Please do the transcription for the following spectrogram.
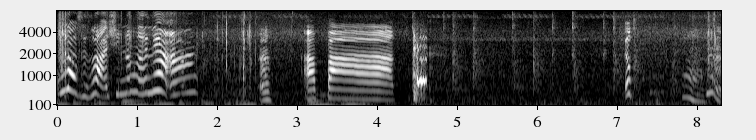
นี่เราเสียสละชิ้นนึงเลยเนี่ยอะอะอาปากอึ๊บอืมอืม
